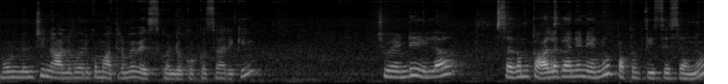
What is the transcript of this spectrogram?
మూడు నుంచి నాలుగు వరకు మాత్రమే వేసుకోండి ఒక్కొక్కసారికి. చూడండి ఇలా సగం కాలగానే నేను పక్కకు తీసేసాను.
